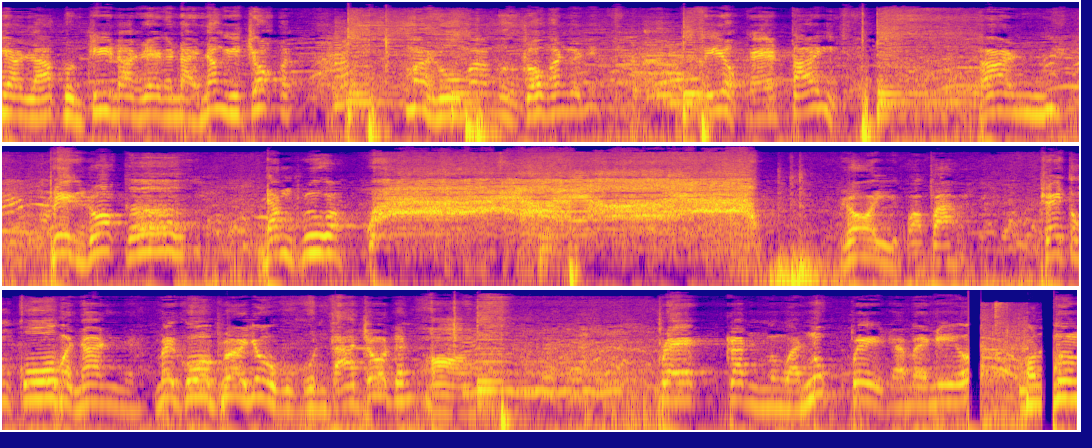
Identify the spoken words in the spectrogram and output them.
อย่าหลักดนตรีนั่นแรงกันไหนนั่งอีจอกกันมารู้มามือกลองกันกันนี่ไอ้เราแก่ตายอันเพลงร็อกเกอร์ดังพลัวว้าวร้อยกว่าป้าใช้ต้องโกแบบนั้นไม่โกเพราะโยกุคุณตาโจดนั้นพอแปลกกันมึงว่านุกเป้ทำไมนี่เออมึง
